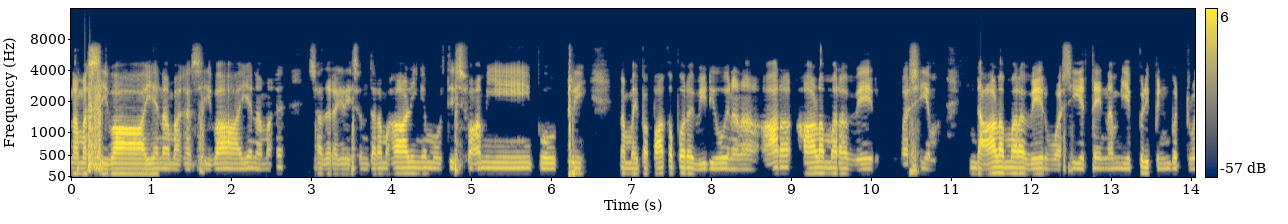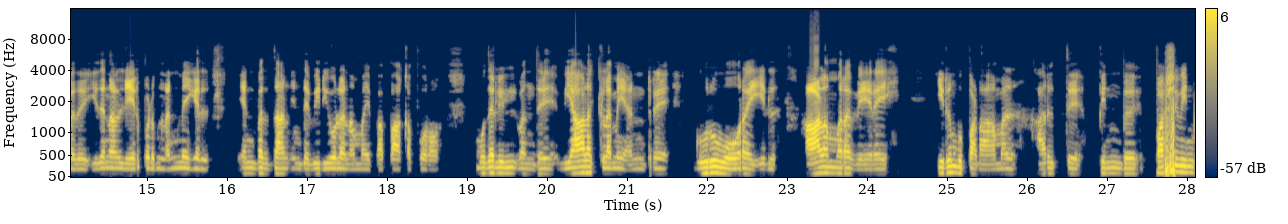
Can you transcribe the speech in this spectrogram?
நம சிவாய நமக சிவாய நமக. சதுரகிரி சுந்தர மகாலிங்கமூர்த்தி சுவாமியே போற்றி. நம்ம இப்போ பார்க்க போற வீடியோ என்னன்னா ஆர ஆலமர வேர் வசியம். இந்த ஆலமர வேர் வசியத்தை நம் எப்படி பின்பற்றுவது இதனால் ஏற்படும் நன்மைகள் என்பதுதான் இந்த வீடியோவில் நம்ம இப்போ பார்க்க போறோம். முதலில் வந்து வியாழக்கிழமை அன்று குரு ஓரையில் ஆலமர வேரை இரும்பு படாமல் அறுத்து பின்பு பசுவின்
